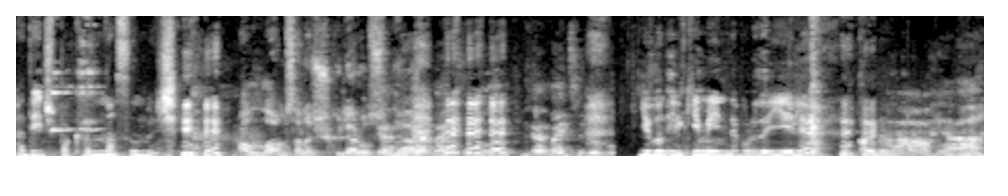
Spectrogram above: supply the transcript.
Hadi iç bakalım nasılmış. Allah'ım sana şükürler olsun ya. Yılın ilk yemeğini de burada yiyelim. Aynen. Ah ya.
